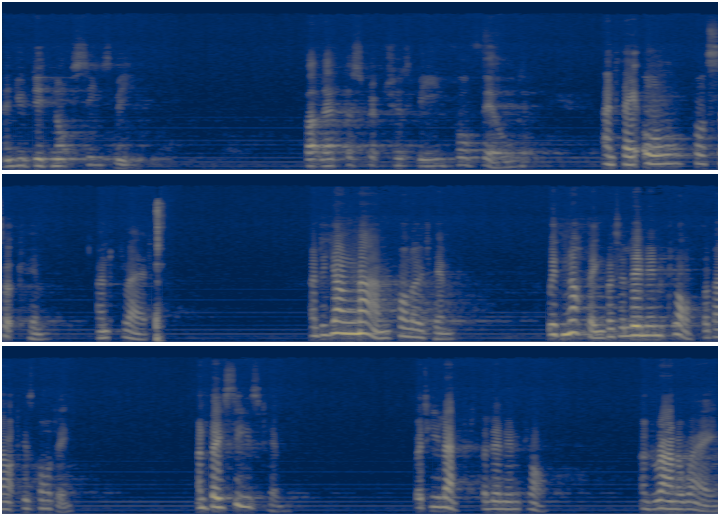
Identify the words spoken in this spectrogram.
and you did not seize me. But let the scriptures be fulfilled. And they all forsook him and fled. And a young man followed him, with nothing but a linen cloth about his body. And they seized him. But he left the linen cloth and ran away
